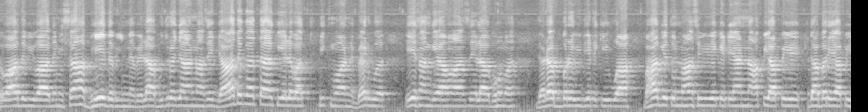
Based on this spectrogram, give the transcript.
වාද විවාද නිසා ભેද වින්න වෙලා බුදුරජාණන් වහන්සේ ජාතකතා කියලාවත් හික්මවන්න බැරුව ඒ සංඝයා වහන්සේලා බොහොම දඩබ්බර විදියට කිව්වා භාග්‍යතුන් වහන්සේ විවේකයට යන්න අපි අපේ දබරේ අපි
